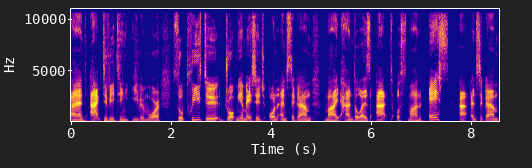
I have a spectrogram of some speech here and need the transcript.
and activating even more. So please do drop me a message on Instagram. My handle is at Usman S at Instagram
